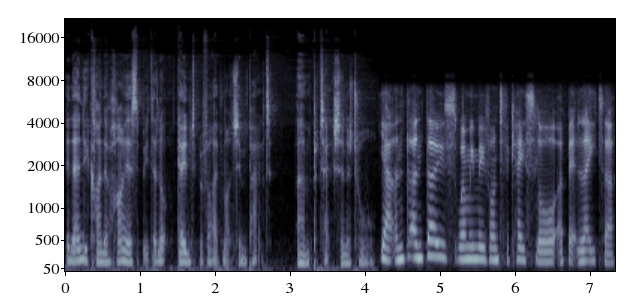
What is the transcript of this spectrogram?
in any kind of higher speed, they're not going to provide much impact um, protection at all. Yeah, and and those when we move on to the case law a bit later,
